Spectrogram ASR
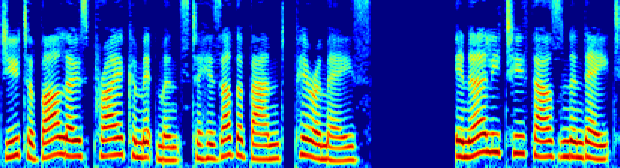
due to Barlow's prior commitments to his other band, Pyramaze. In early 2008,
